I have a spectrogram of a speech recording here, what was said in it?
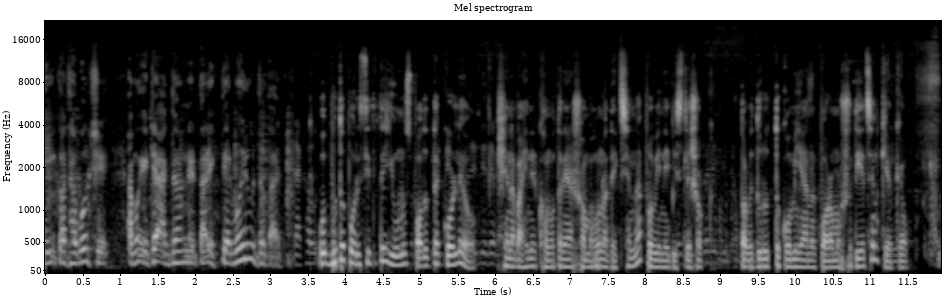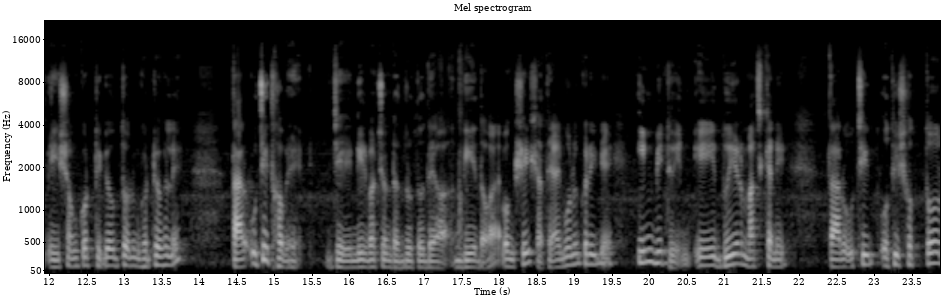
এই কথা বলছে এবং এটা এক ধরনের তার এখতিয়ার বহির্ভূত কাজ। উদ্ভূত পরিস্থিতিতে ইউনুস পদত্যাগ করলেও সেনাবাহিনীর ক্ষমতা নেওয়ার সম্ভাবনা দেখছেন না প্রবীণ এই বিশ্লেষক। তবে দূরত্ব কমিয়ে আনার পরামর্শ দিয়েছেন কেউ কেউ। এই সংকট থেকে উত্তরণ ঘটতে হলে তার উচিত হবে যে নির্বাচনটা দ্রুত দেওয়া দিয়ে দেওয়া এবং সেই সাথে আমি মনে করি যে ইন বিটুইন এই দুইয়ের মাঝখানে তার উচিত অতি সত্বর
